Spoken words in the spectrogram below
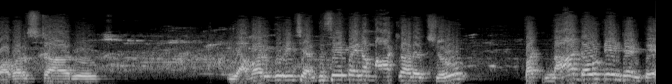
పవర్ స్టార్. ఎవరి గురించి ఎంతసేపు అయినా మాట్లాడొచ్చు. బట్ నా డౌట్ ఏంటంటే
